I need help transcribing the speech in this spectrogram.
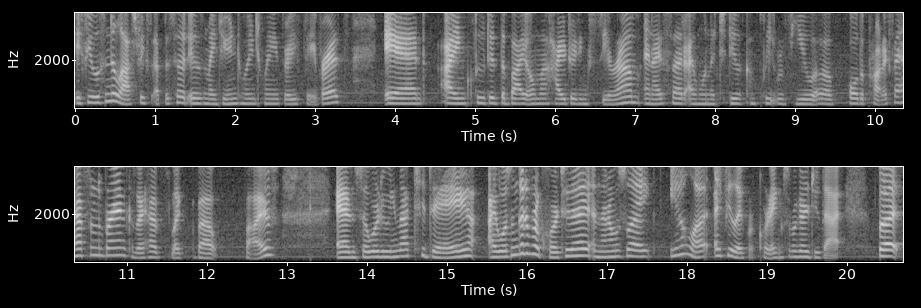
If you listened to last week's episode, it was my June 2023 favorites, and I included the Byoma Hydrating Serum, and I said I wanted to do a complete review of all the products I have from the brand because I have like about five. And so we're doing that today. I wasn't going to record today, and then I was like, you know what? I feel like recording, so we're going to do that. But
